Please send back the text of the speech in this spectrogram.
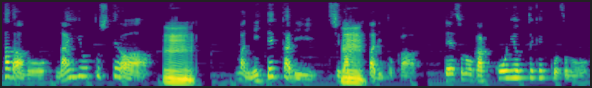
ただあの、内容としては、うん。まあ似てたり違ったりとか、で、その学校によって結構その、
